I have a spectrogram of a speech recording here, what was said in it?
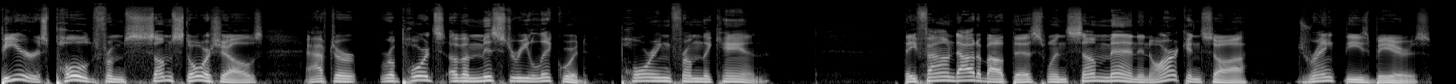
beers pulled from some store shelves after reports of a mystery liquid pouring from the can. They found out about this when some men in Arkansas drank these beers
